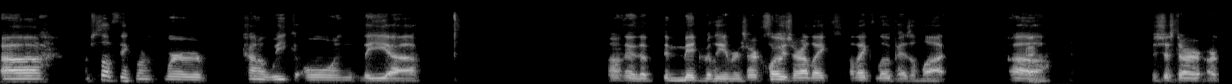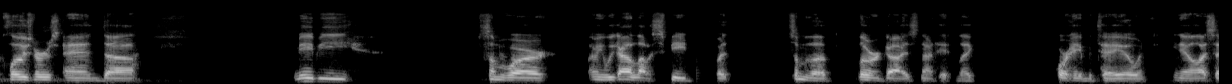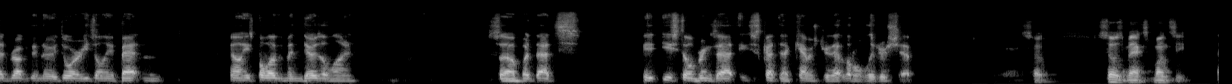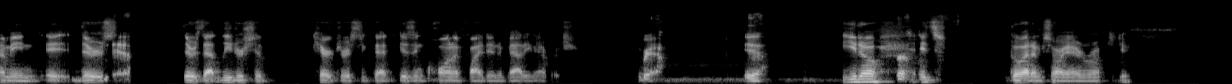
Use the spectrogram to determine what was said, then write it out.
Uh, I'm still thinking we're, we're kind of weak on the uh, I don't know the, the mid relievers. Our closer, I like I like Lopez a lot. Uh, okay. It's just our, our closers and uh, maybe some of our. I mean, we got a lot of speed, but some of the lower guys not hitting like Jorge Mateo. And, you know, I said Rugged Rougned Odor, he's only batting, you know, he's below the Mendoza line. So, but that's, he, he still brings that, he's got that chemistry, that little leadership. So, so is Max Muncy. I mean, it, there's, yeah. there's that leadership characteristic that isn't quantified in a batting average. Yeah. Yeah. You know, it's, go ahead. I'm sorry. I interrupted you.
